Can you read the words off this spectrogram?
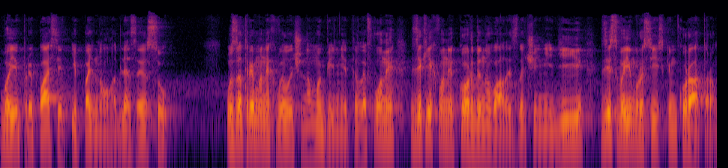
боєприпасів і пального для ЗСУ. У затриманих вилучено мобільні телефони, з яких вони координували злочинні дії зі своїм російським куратором,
